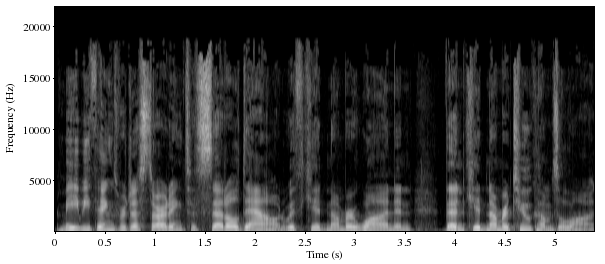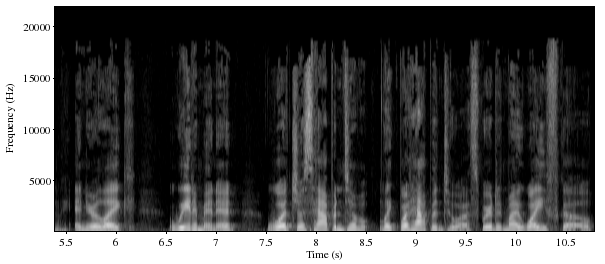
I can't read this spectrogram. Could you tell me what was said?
maybe things were just starting to settle down with kid number one, and then kid number two comes along, and you're like, wait a minute, what just happened to, like, what happened to us? Where did my wife go?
